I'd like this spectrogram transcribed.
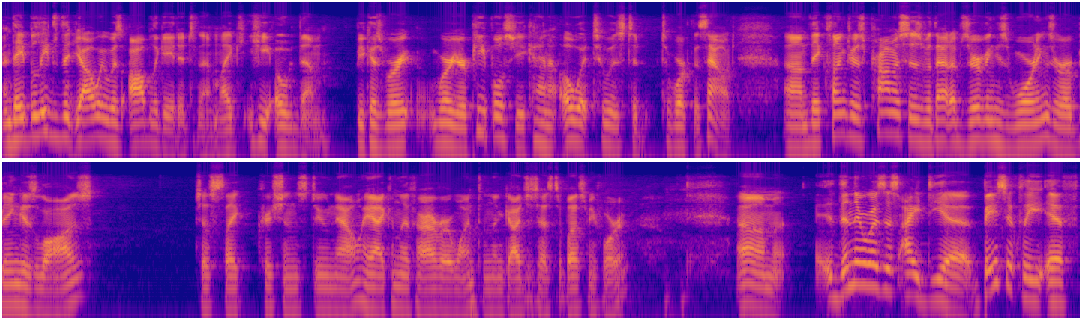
and they believed that Yahweh was obligated to them, like he owed them, because we're we're your people, so you kind of owe it to us to to work this out. Um, they clung to his promises without observing his warnings or obeying his laws, just like Christians do now. Hey, I can live however I want, and then God just has to bless me for it. Um, then there was this idea, basically, if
